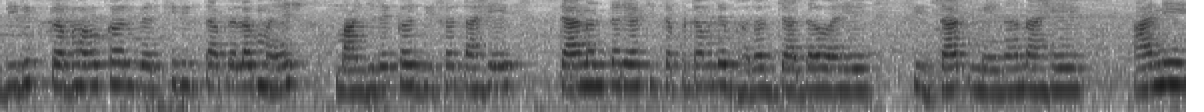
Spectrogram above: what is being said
दिलीप प्रभावकर व्यतिरिक्त आपल्याला महेश मांजरेकर दिसत आहे. त्यानंतर या चित्रपटामध्ये भरत जाधव आहे. सिद्धार्थ मेनन आहे. आणि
